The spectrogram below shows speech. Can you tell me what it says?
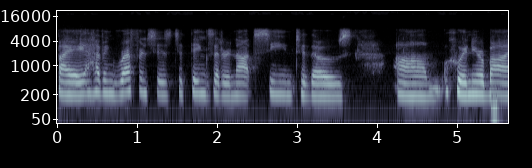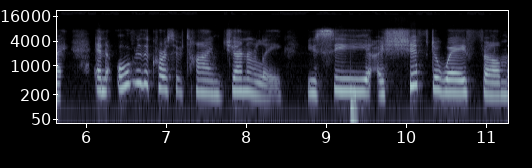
by having references to things that are not seen to those um, who are nearby. And over the course of time, generally, you see a shift away from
